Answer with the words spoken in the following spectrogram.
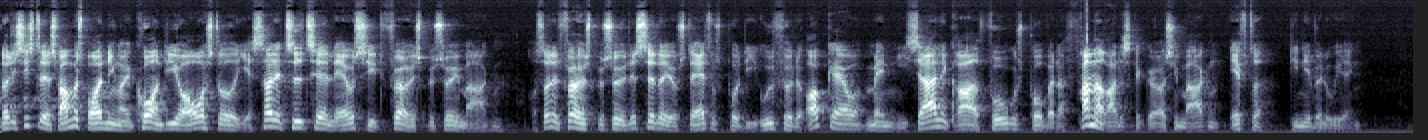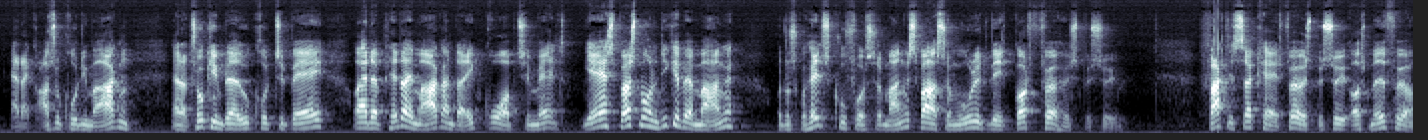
Når de sidste svampesprøjtninger i korn de er overstået, ja, så er det tid til at lave sit førhøstbesøg i marken. Og sådan et førhøstbesøg, det sætter jo status på de udførte opgaver, men i særlig grad fokus på, hvad der fremadrettet skal gøres i marken efter din evaluering. Er der græsukrudt i marken? Er der tokimbladet ukrudt tilbage? Og er der pletter i marken, der ikke gror optimalt? Ja, spørgsmålene de kan være mange, og du skulle helst kunne få så mange svar som muligt ved et godt førhøstbesøg. Faktisk så kan et førhøstbesøg også medføre,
